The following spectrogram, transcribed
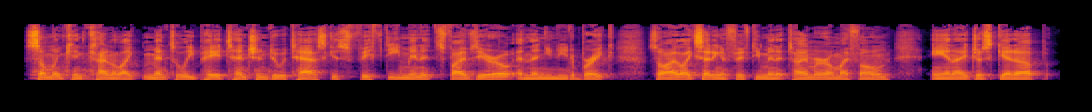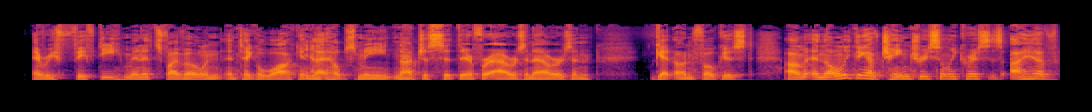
someone can kind of like mentally pay attention to a task is 50 minutes, five zero, and then you need a break. So I like setting a 50 minute timer on my phone and I just get up every 50 minutes, 50, and, and take a walk. And yeah. that helps me not yeah. just sit there for hours and hours and get unfocused. Um, and the only thing I've changed recently, Chris, is I have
